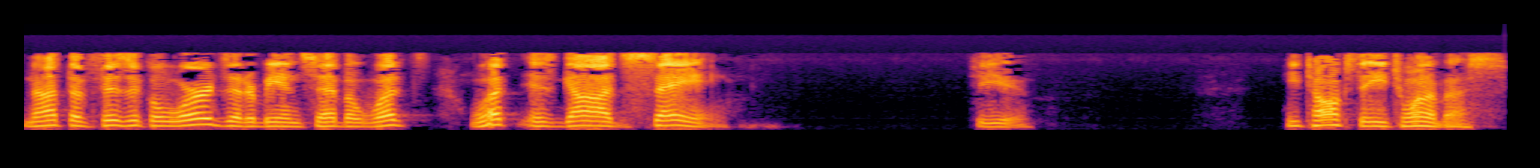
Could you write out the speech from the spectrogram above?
not the physical words that are being said, but what, what is God saying to you? He talks to each one of us.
